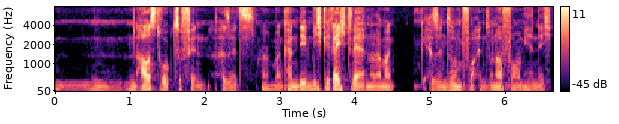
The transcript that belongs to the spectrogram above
einen Ausdruck zu finden. Also jetzt, ne, man kann dem nicht gerecht werden oder man, also in so, einem, in so einer Form hier nicht.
